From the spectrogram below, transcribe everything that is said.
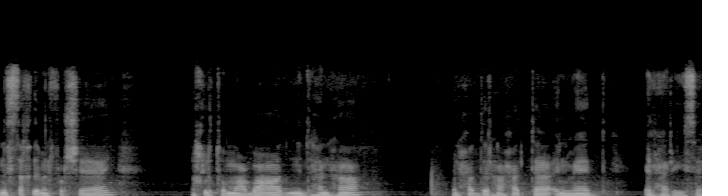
نستخدم الفرشاي نخلطهم مع بعض ندهنها ونحضرها حتى نمد الهريسة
